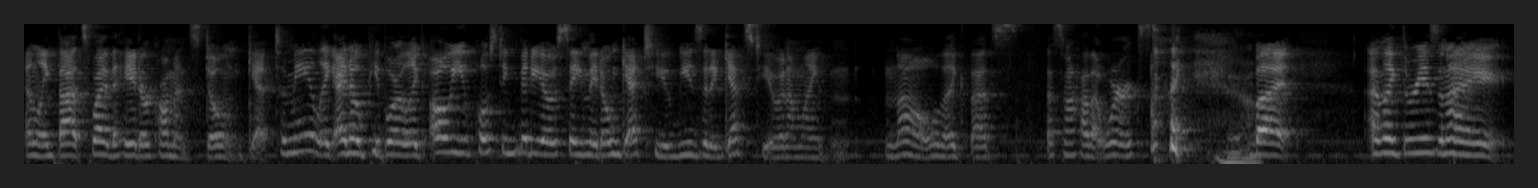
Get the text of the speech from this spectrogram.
And like that's why the hater comments don't get to me. Like I know people are like, "Oh, you posting videos saying they don't get to you means that it gets to you." And I'm like, no, like that's that's not how that works. Yeah. But I'm like the reason I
